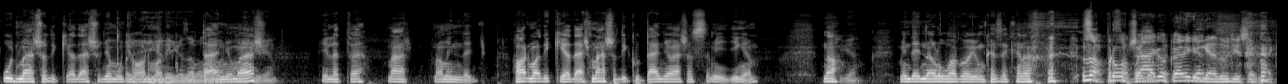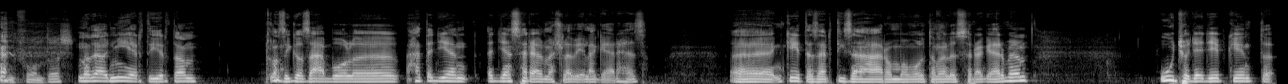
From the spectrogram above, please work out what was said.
úgy második kiadás, hogy amúgy Hogy harmadik a utánnyomás, igen. illetve már, na mindegy. Harmadik kiadás, második utánnyomás, azt hiszem így, igen. Na, Igen. mindegy, ne lovagoljunk ezeken a, az szaporokat. igen. Igen, ez úgyis nekünk fontos. Na de hogy miért írtam, az igazából hát egy ilyen, egy ilyen szerelmes levél Egerhez. Ö, 2013-ban voltam először Egerben. Úgy, hogy egyébként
